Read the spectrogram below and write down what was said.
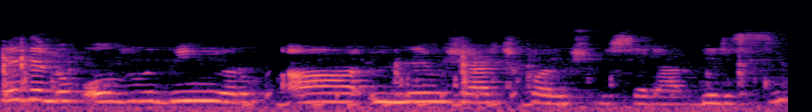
ne demek olduğunu bilmiyorum. Aa ünlem işareti koymuş mesela birisi.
